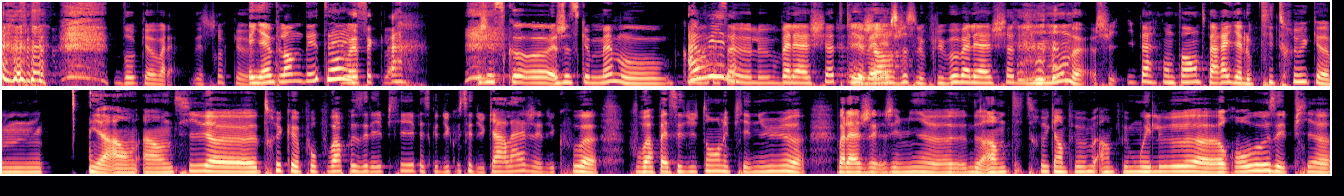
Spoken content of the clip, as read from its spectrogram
Donc euh, voilà, Et je trouve que Et il y a plein de détails. ouais, c'est clair. Jusqu'au, jusque même au. Ah oui, le, le balai à chiottes qui Le est genre juste le plus beau balai à chiottes du monde. Je suis hyper contente. Pareil, il y a le petit truc. euh, il y a un, un petit euh, truc pour pouvoir poser les pieds parce que du coup c'est du carrelage et du coup euh, pouvoir passer du temps les pieds nus. euh, voilà, j'ai mis euh, un petit truc un peu un peu moelleux euh, rose et puis euh,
